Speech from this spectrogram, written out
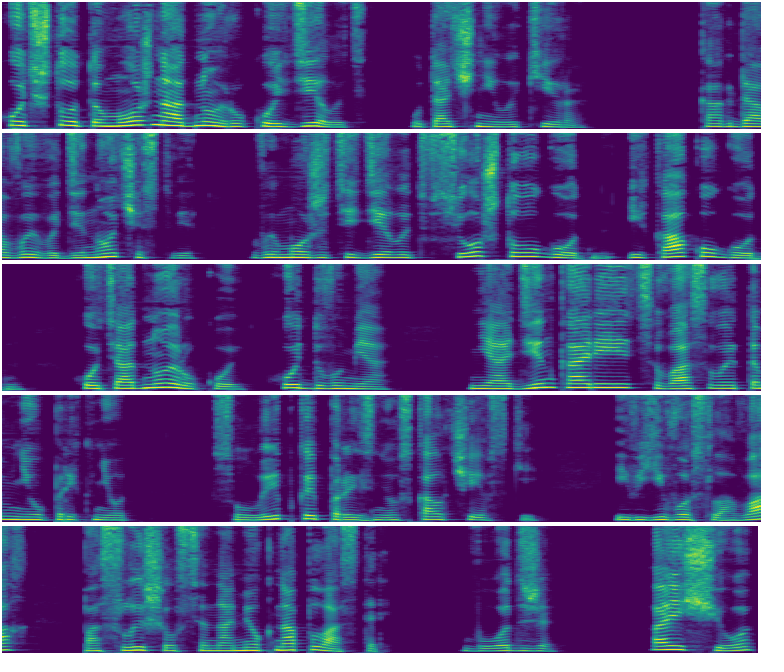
хоть что-то можно одной рукой делать, уточнила Кира. Когда вы в одиночестве, Вы можете делать все, что угодно и как угодно, хоть одной рукой, хоть двумя. Ни один кореец вас в этом не упрекнет», — с улыбкой произнес Колчевский. И в его словах послышался намек на пластырь. «Вот же! А еще...»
